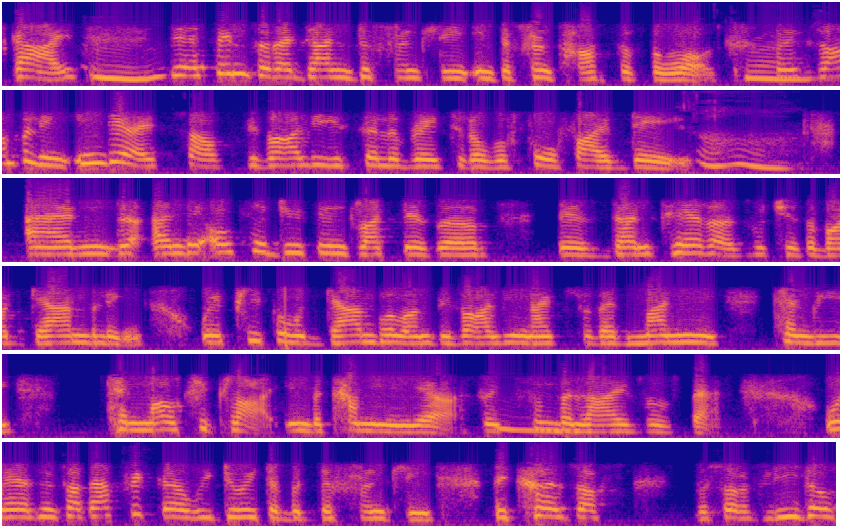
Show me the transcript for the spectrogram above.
sky. Mm-hmm. There are things that are done differently in different parts of the world. Right. For example, in India itself, Diwali is celebrated over four or five days. Oh. And, and they also do things like there's a, there's Dhanteras, which is about gambling, where people would gamble on Diwali night so that money can be can multiply in the coming year. So it mm. symbolizes that. Whereas in South Africa, we do it a bit differently because of the sort of legal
